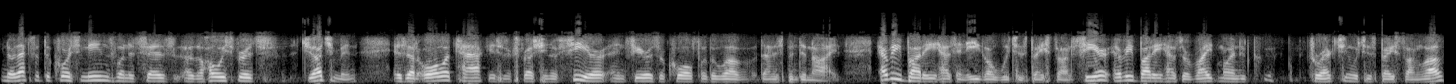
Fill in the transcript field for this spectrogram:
you know, that's what the Course means when it says uh, the Holy Spirit's judgment is that all attack is an expression of fear, and fear is a call for the love that has been denied. Everybody has an ego which is based on fear. Everybody has a right-minded correction which is based on love.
